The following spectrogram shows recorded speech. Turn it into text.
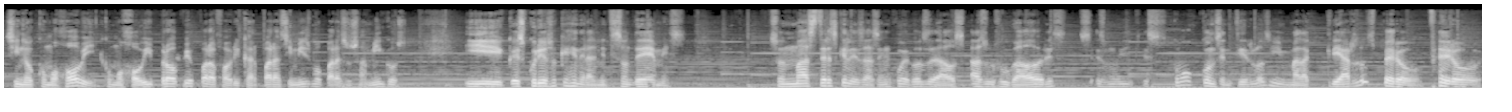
sino como hobby, como hobby propio para fabricar para sí mismo, para sus amigos. Y es curioso que generalmente son DMs. Son masters que les hacen juegos de dados a sus jugadores. Es, muy, es como consentirlos y malacriarlos, pero, pero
